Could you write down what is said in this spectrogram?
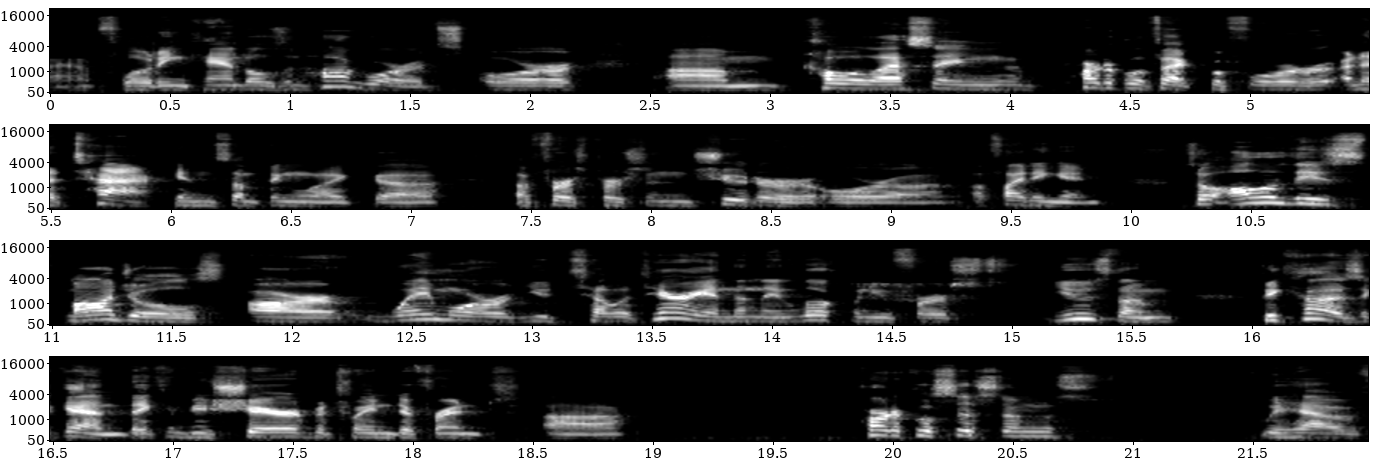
uh, floating candles in Hogwarts or um, coalescing particle effect before an attack in something like uh, a first-person shooter or a, a fighting game. So all of these modules are way more utilitarian than they look when you first use them because, again, they can be shared between different uh, particle systems. We have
